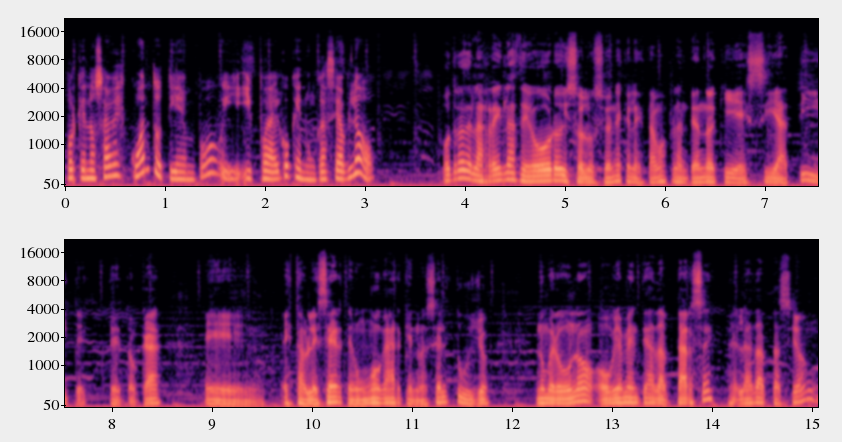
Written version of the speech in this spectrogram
porque no sabes cuánto tiempo y, y fue algo que nunca se habló. Otra de las reglas de oro y soluciones que le estamos planteando aquí es si a ti te, te toca eh, establecerte en un hogar que no es el tuyo, número uno, obviamente adaptarse, la adaptación,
